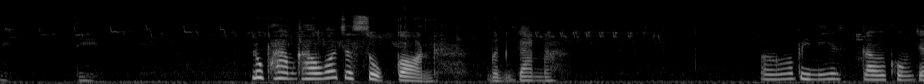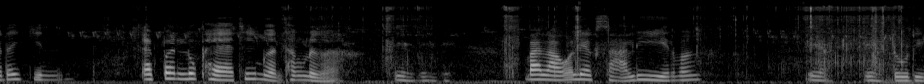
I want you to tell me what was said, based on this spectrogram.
นี่นี่ ลูกพลัมเขาก็จะสุกก่อนเหมือนกันนะเออปีนี้เราคงจะได้กินแอปเปิลลูกแพรที่เหมือนทางเหนือนี่นี่นี่บ้านเราก็เรียกสาลีนะมั้งเนี่ยเนี่ยดูดิ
